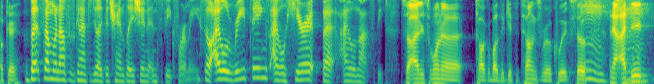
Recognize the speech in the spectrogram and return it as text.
okay. but someone else is going to have to do like the translation and speak for me. So I will read things, I will hear it, but I will not speak. So I just want to talk about the gift of tongues real quick. So Mm, now I did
